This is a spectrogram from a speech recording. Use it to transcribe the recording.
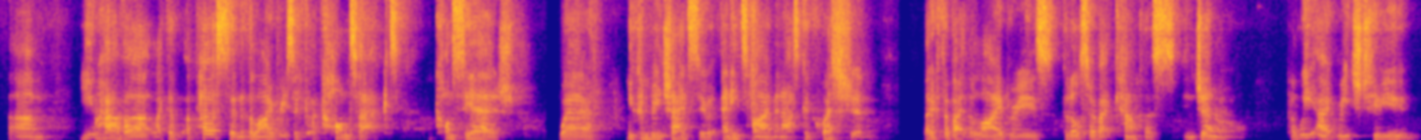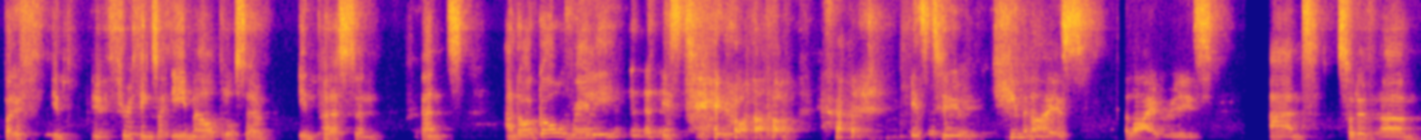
um, you have a, like a, a person at the library, so a contact, a concierge, where you can reach out to at any time and ask a question both about the libraries, but also about campus in general. And we outreach to you, both in, you know, through things like email, but also in-person events. And our goal really is to is to humanize the libraries and sort of um,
